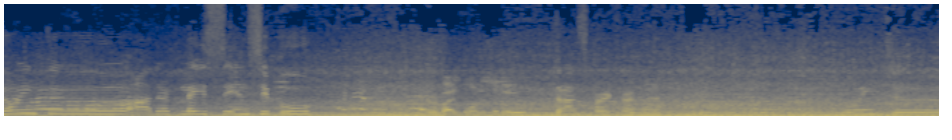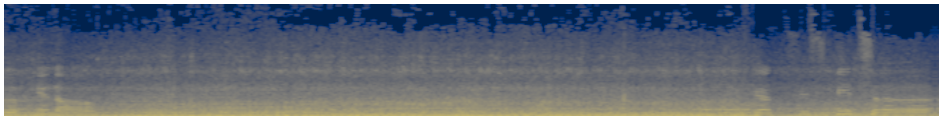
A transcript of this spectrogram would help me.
Going to other place in Cebu. Everybody's going to Cebu. Transport terminal. Going to, you know, got this pizza.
